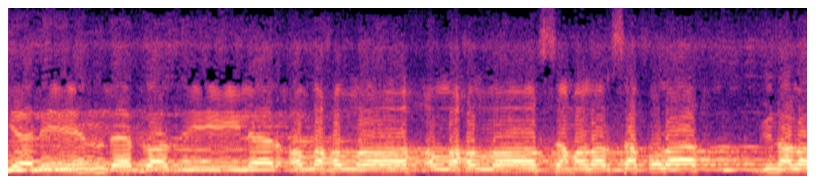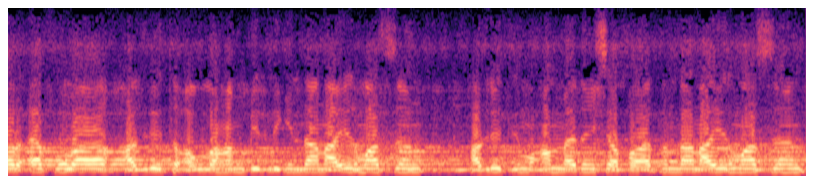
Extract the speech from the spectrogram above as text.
Gelin de gaziler. Allah Allah Allah Allah. Semalar saf ola günahlar af ola Hazreti Allah'ın birliğinden ayırmasın Hazreti Muhammed'in şefaatinden ayırmasın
